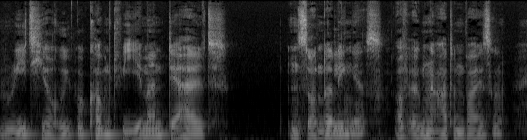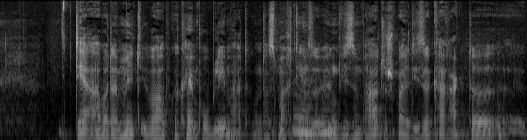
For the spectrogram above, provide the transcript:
Reed hier rüberkommt wie jemand, der halt ein Sonderling ist, auf irgendeine Art und Weise, der aber damit überhaupt gar kein Problem hat. Und das macht ihn mhm. so irgendwie sympathisch, weil dieser Charakter äh,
